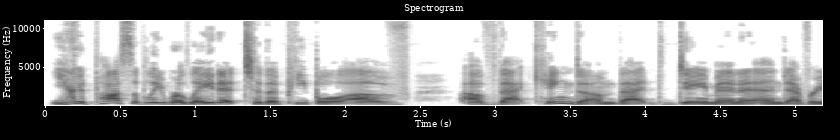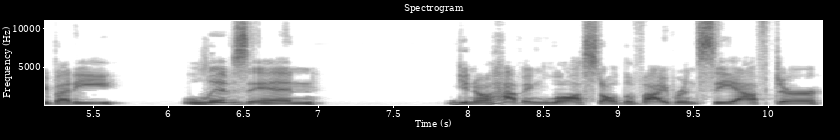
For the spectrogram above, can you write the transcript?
you could possibly relate it to the people of of that kingdom that Damon and everybody lives in you know having lost all the vibrancy after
